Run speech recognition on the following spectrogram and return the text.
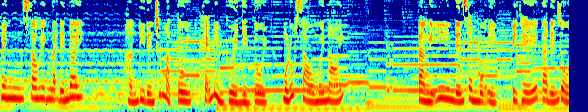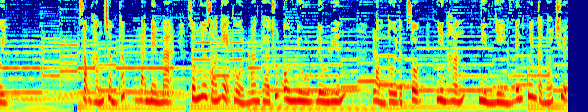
Huynh, sao Huynh lại đến đây? Hắn đi đến trước mặt tôi, khẽ mỉm cười nhìn tôi, một lúc sau mới nói. Ta nghĩ đến xem muội, vì thế ta đến rồi. Giọng hắn trầm thấp lại mềm mại, giống như gió nhẹ thổi mang theo chút ôn nhu, lưu luyến. Lòng tôi đập rộn, nhìn hắn, nhìn nhìn đến quên cả nói chuyện.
